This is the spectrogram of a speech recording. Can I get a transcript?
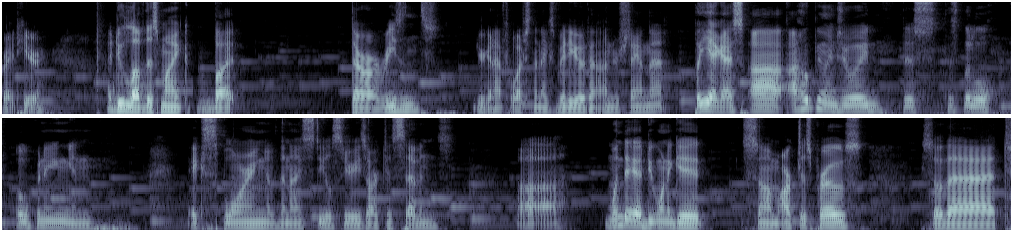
right here. I do love this mic, but there are reasons. You're gonna have to watch the next video to understand that. But yeah, guys, uh, I hope you enjoyed this this little opening and exploring of the nice Steel Series Arctis 7s. Uh, one day I do want to get some Arctis Pros so that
